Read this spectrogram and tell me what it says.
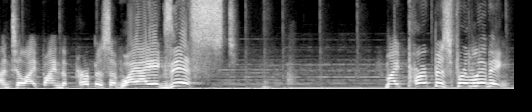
until I find the purpose of why I exist. My purpose for living.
